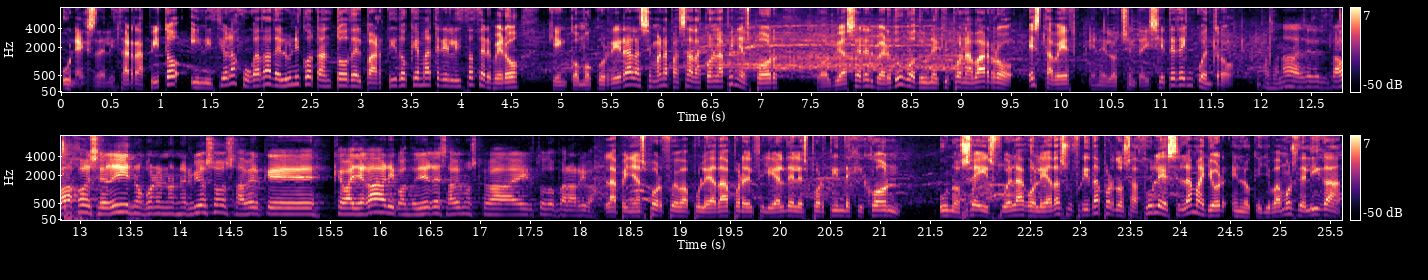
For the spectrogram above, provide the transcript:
Un ex de Lizarra Pito inició la jugada del único tanto del partido que materializó Cerbero, quien como ocurriera la semana pasada con la Peña Sport, volvió a ser el verdugo de un equipo navarro, esta vez en el 87 de encuentro. No pasa nada, es el trabajo, es seguir, no ponernos nerviosos, saber qué, qué va a llegar y cuando llegue sabemos que va a ir todo para arriba. La Peña Sport fue vapuleada por el filial del Sporting de Gijón. 1-6 fue la goleada sufrida por los azules, la mayor en lo que llevamos de liga.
